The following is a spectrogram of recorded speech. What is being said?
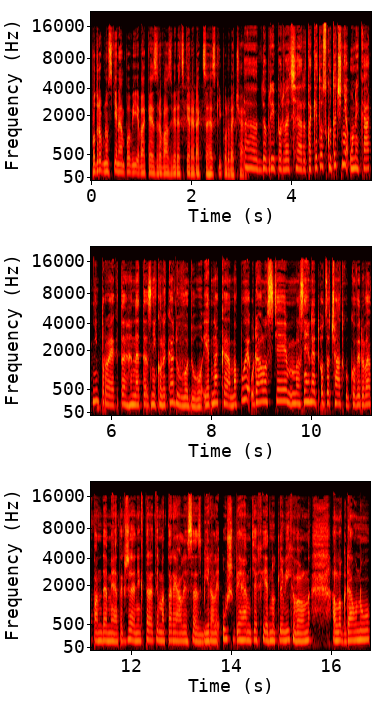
Podrobnosti nám poví Eva Kézrová z vědecké redakce. Hezký podvečer. Eh, dobrý podvečer. Tak je to skutečně unikátní projekt hned z několika důvodů. Jednak mapuje události vlastně hned od začátku covidové pandemie pandemie, takže některé ty materiály se sbíraly už během těch jednotlivých vln a lockdownů.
